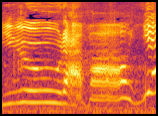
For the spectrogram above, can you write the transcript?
beautiful. Yay!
